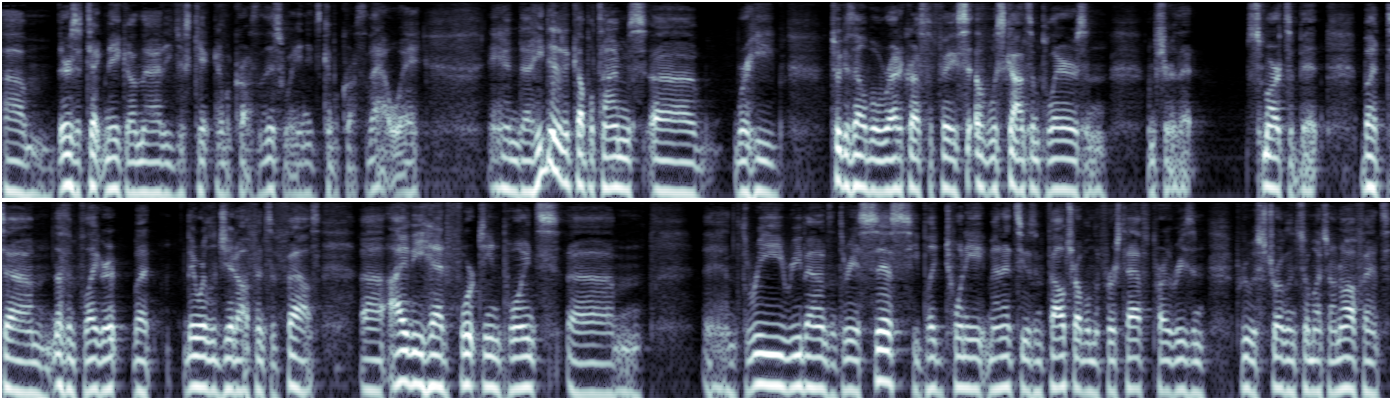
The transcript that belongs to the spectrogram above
um, there's a technique on that. He just can't come across this way. He needs to come across that way. And uh, he did it a couple times uh, where he took his elbow right across the face of Wisconsin players, and I'm sure that smarts a bit, but um, nothing flagrant. But they were legit offensive fouls. Uh, Ivey had 14 points. Um, and three rebounds and three assists. He played 28 minutes. He was in foul trouble in the first half. Part of the reason Purdue was struggling so much on offense,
